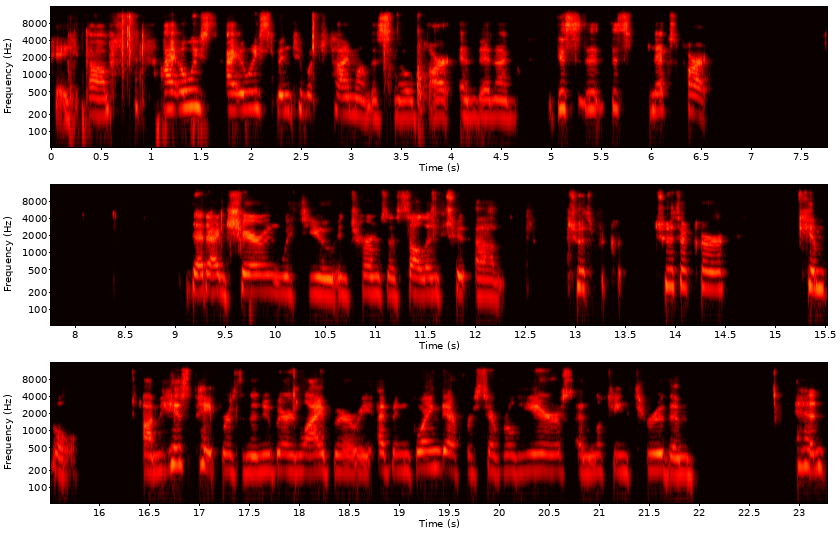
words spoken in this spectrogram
Okay, um, I always I always spend too much time on the snow part, and then I'm this is this next part that I'm sharing with you in terms of Solon um, Toothaker Kimball um, his papers in the Newberry Library. I've been going there for several years and looking through them. And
